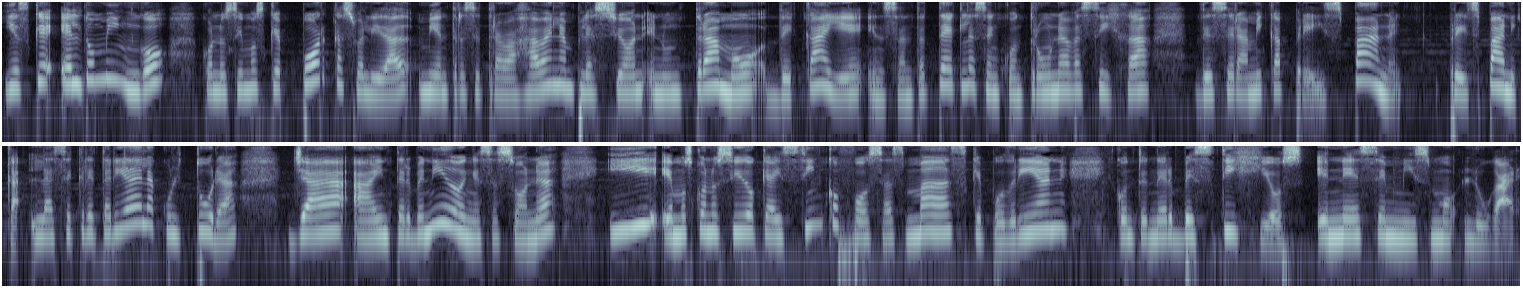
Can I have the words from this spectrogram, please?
Y es que el domingo conocimos que por casualidad, mientras se trabajaba en la ampliación en un tramo de calle en Santa Tecla, se encontró una vasija de cerámica prehispánica prehispánica. La Secretaría de la Cultura ya ha intervenido en esa zona y hemos conocido que hay cinco fosas más que podrían contener vestigios en ese mismo lugar.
